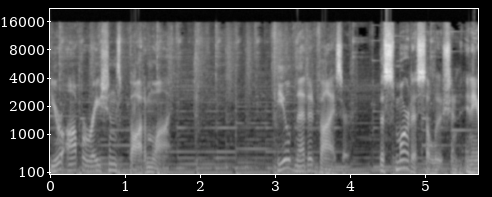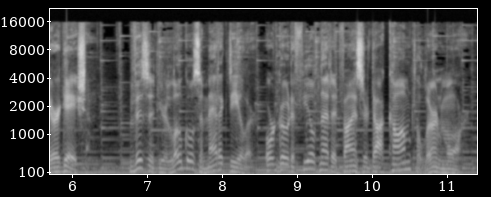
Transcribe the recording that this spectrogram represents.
your operations bottom line. FieldNet Advisor the smartest solution in irrigation. Visit your local Zimmatic dealer or go to fieldnetadvisor.com to learn more.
